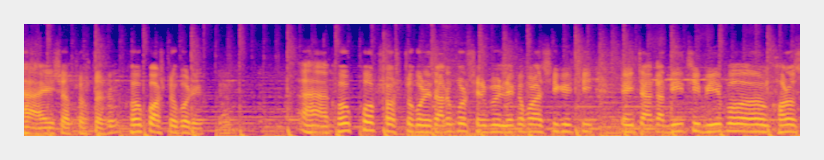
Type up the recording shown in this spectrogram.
হ্যাঁ এইসব সবটা খুব কষ্ট করি। হ্যাঁ খুব খুব কষ্ট করি তার উপর সেগুলো লেখাপড়া শিখেছি এই টাকা দিয়েছি বিয়ে খরচ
